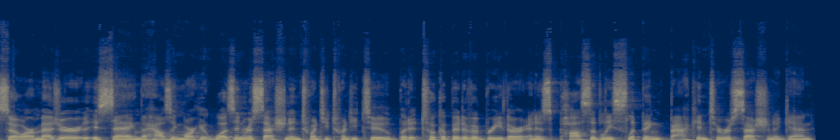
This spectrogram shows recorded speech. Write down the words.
So, our measure is saying the housing market was in recession in 2022, but it took a bit of a breather and is possibly slipping back into recession again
